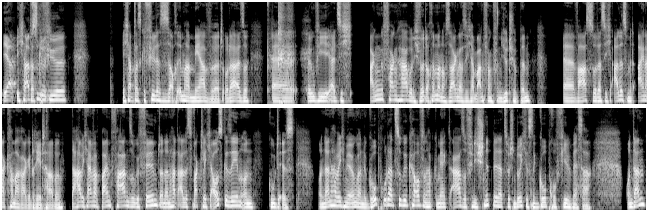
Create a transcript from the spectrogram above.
Ja, ich habe das. Gefühl, ich habe das Gefühl, dass es auch immer mehr wird, oder? Also äh, irgendwie, als ich angefangen habe, und ich würde auch immer noch sagen, dass ich am Anfang von YouTube bin, äh, war es so, dass ich alles mit einer Kamera gedreht habe. Da habe ich einfach beim Fahren so gefilmt und dann hat alles wackelig ausgesehen und gut ist. Und dann habe ich mir irgendwann eine GoPro dazu gekauft und habe gemerkt, ah, so für die Schnittbilder zwischendurch ist eine GoPro viel besser. Und dann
